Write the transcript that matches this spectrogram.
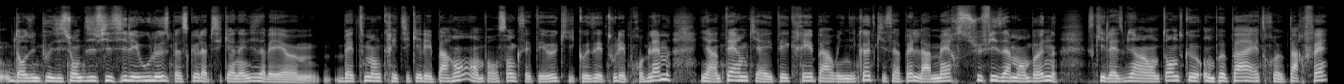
dans une position difficile et houleuse parce que la psychanalyse avait euh, bêtement critiqué les parents en pensant que c'était eux qui causaient tous les problèmes. Il y a un terme qui a été créé par Winnicott qui s'appelle la mère suffisamment bonne, ce qui laisse bien entendre qu'on peut pas être parfait.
